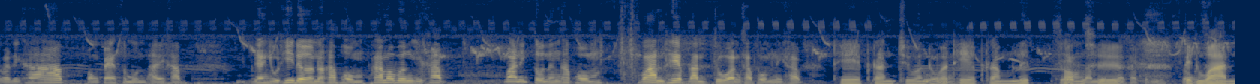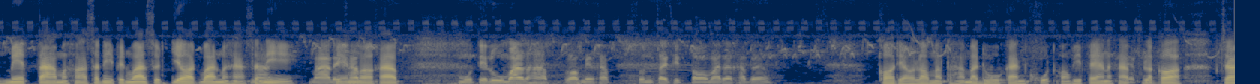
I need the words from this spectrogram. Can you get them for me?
สวัสดีครับปองแป้งสมุนไพรครับ ยังอยู่ที่เดิมนะครับ ผมพามาเบิ้งอีกครับว่านอีกตัวหนึงครับ ผมว่านเทพรันจวนครับ ผมนี่ครับ เทพรันจวนหรือว่าเทพรำลึกสองเทพรำลึชื่กอนะครับผมสองเป็นว่านเมตตามหาเสน่ห์เป็นว่านสุดยอดว่านมหาเสน่ห์มาเลยเห็นครับบ่ครับ มูเตลูมาแล้วนะครับ รอบนี้ครับ สนใจติดต่อมาด้วยครับเรื่องก็เดี๋ยวเรามามาดูการขูดของพี่แป้งนะครับแบบนี้แล้วก็จะ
